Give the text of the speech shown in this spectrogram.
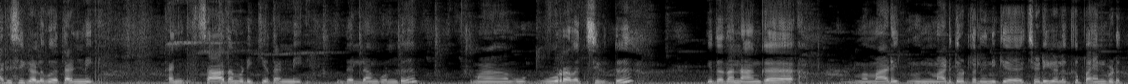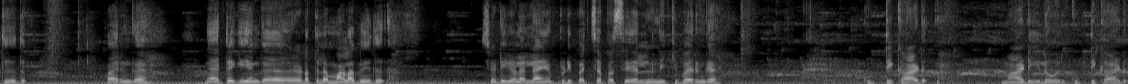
அரிசி கழுவ தண்ணி கஞ் சாதம் அடிக்க தண்ணி இதெல்லாம் கொண்டு மா ஊற வச்சுக்கிட்டு இதை தான் நாங்கள் மாடி மாடி தோட்டத்தில் நிற்க செடிகளுக்கு பயன்படுத்துவது பாருங்க நேற்றைக்கு எங்கள் இடத்துல மழை பெய்யுது செடிகளெல்லாம் எப்படி பச்சை பசேல்னு நிற்கி பாருங்க. குட்டி காடு மாடியில் ஒரு குட்டி காடு.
